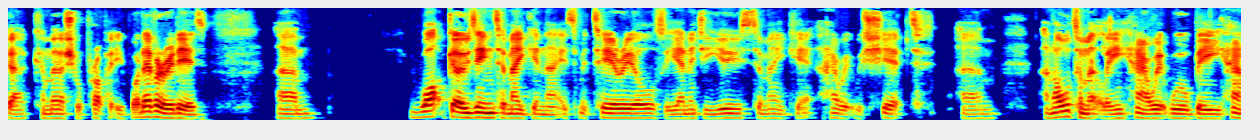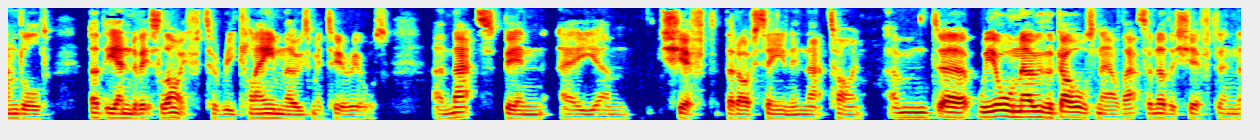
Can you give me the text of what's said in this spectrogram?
uh, commercial property, whatever it is. Um, what goes into making that? Its materials, the energy used to make it, how it was shipped, um, and ultimately how it will be handled at the end of its life to reclaim those materials and that's been a um, shift that I've seen in that time. And uh, we all know the goals now. That's another shift, and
